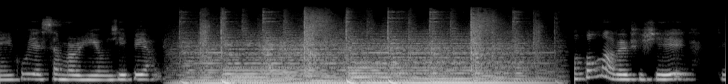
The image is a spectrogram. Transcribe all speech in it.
တွေကိုယ့်ရဲ့ summary ကိုရေးပေးရတယ်ဖုန်းမှာပဲဖြစ်ဖြစ်ဒီ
